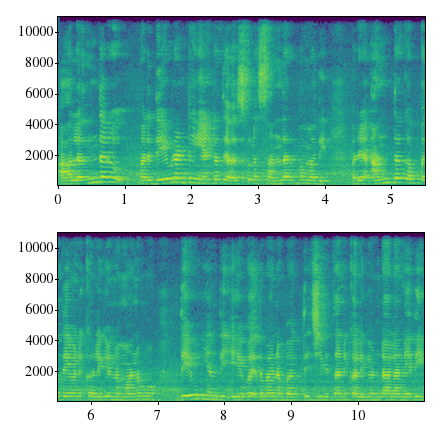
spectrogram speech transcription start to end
వాళ్ళందరూ మరి దేవుడు అంటే ఏంటో తెలుసుకున్న సందర్భం అది. మరి అంత గొప్ప దేవుని కలిగి ఉన్న మనము దేవుని అంది ఏ విధమైన భక్తి జీవితాన్ని కలిగి ఉండాలనేది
